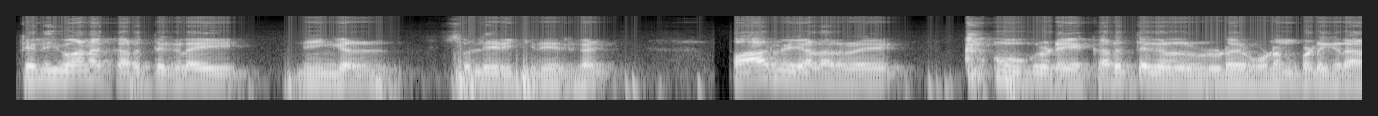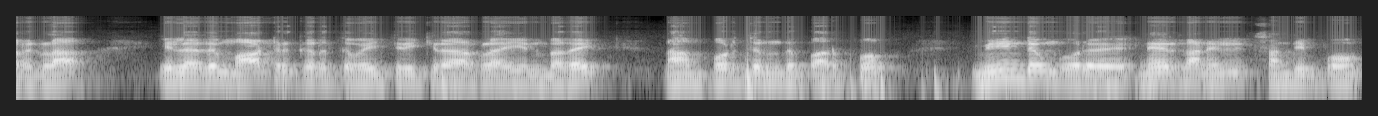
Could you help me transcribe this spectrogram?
தெளிவான கருத்துக்களை நீங்கள் சொல்லியிருக்கிறீர்கள். பார்வையாளர்கள் உங்களுடைய கருத்துக்களுடன் உடன்படுகிறார்களா? இல்லது மாற்று கருத்து வைத்திருக்கிறார்களா என்பதை நாம் பொறுத்திருந்து பார்ப்போம். மீண்டும் ஒரு நேர்காணலில் சந்திப்போம்.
